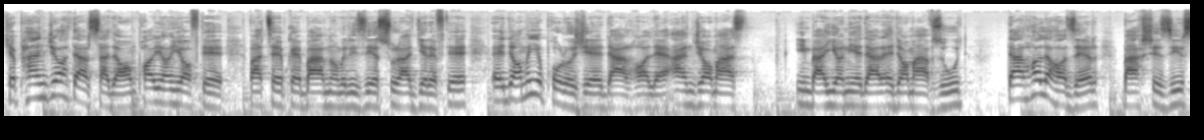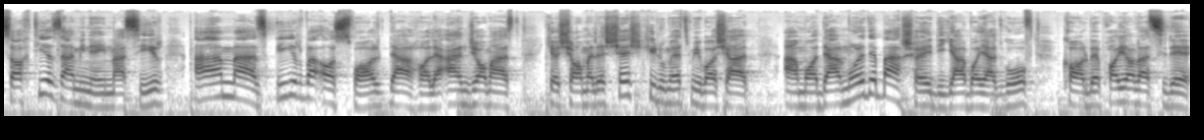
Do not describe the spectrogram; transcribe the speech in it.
که 50 درصد آن پایان یافته و طبق برنامه ریزی صورت گرفته ادامه پروژه در حال انجام است. این بیانیه در ادامه افزود در حال حاضر بخش زیرساختی زمین این مسیر اعم از غیر و آسفالت در حال انجام است که شامل 6 کیلومتر می باشد اما در مورد بخش های دیگر باید گفت کار به پایان رسیده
